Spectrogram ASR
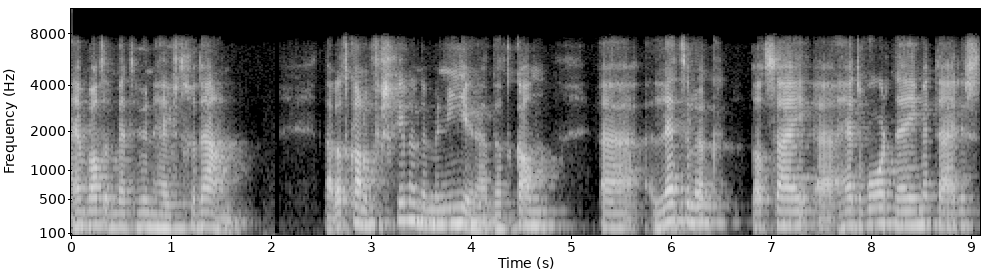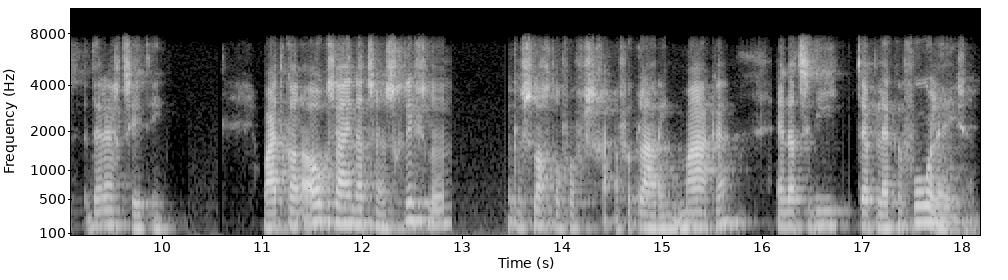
en wat het met hun heeft gedaan. Nou, dat kan op verschillende manieren. Dat kan letterlijk dat zij het woord nemen tijdens de rechtszitting. Maar het kan ook zijn dat ze een schriftelijke slachtofferverklaring maken en dat ze die ter plekke voorlezen.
